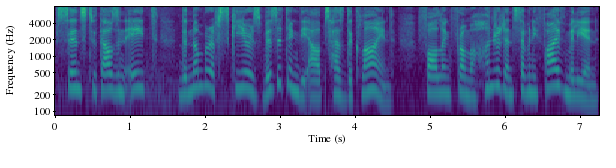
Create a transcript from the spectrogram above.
Since 2008, the number of skiers visiting the Alps has declined, falling from 175 million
